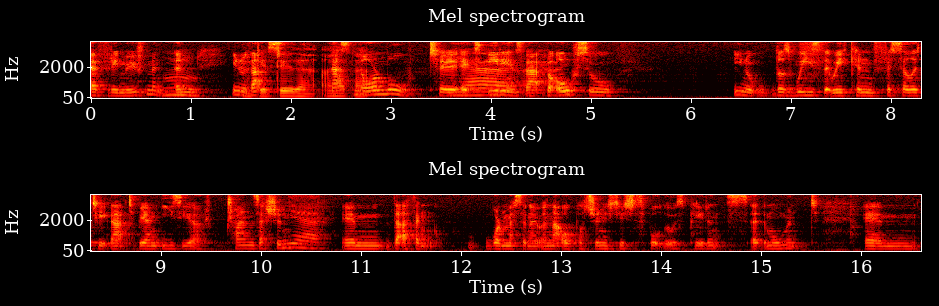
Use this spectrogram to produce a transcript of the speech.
every movement. And you know I did that's do that. I that's that. normal to Yeah, experience that. But also you know, there's ways that we can facilitate that to be an easier transition. Yeah. Um, that I think we're missing out on that opportunity to support those parents at the moment. Um,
